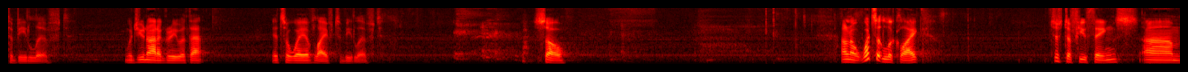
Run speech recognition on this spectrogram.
to be lived. Would you not agree with that? It's a way of life to be lived. So, I don't know, what's it look like? Just a few things. Um,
